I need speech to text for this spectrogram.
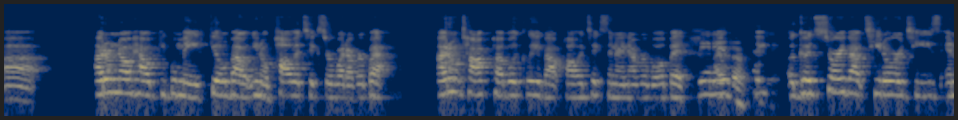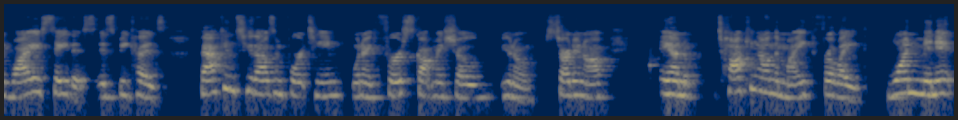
Uh, I don't know how people may feel about you know politics or whatever, but I don't talk publicly about politics and I never will, but Me neither. a good story about Tito Ortiz. And why I say this is because back in 2014, when I first got my show, you know, starting off and talking on the mic for like one minute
